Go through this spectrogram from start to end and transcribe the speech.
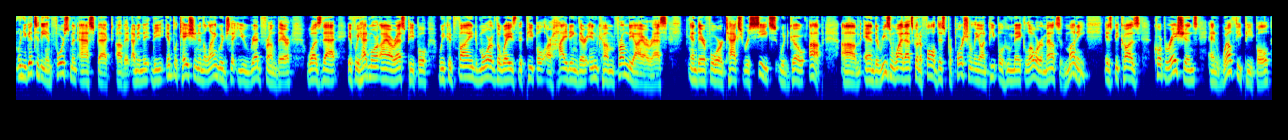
when you get to the enforcement aspect of it, I mean, the, the implication in the language that you read from there was that if we had more IRS people, we could find more of the ways that people are hiding their income from the IRS and therefore tax receipts would go up. Um, and the reason why that's going to fall disproportionately on people who make lower amounts of money is because corporations and wealthy people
